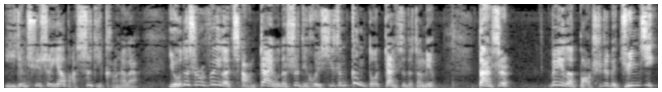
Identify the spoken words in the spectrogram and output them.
已经去世，也要把尸体扛下来。有的时候，为了抢战友的尸体，会牺牲更多战士的生命，但是，为了保持这个军纪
